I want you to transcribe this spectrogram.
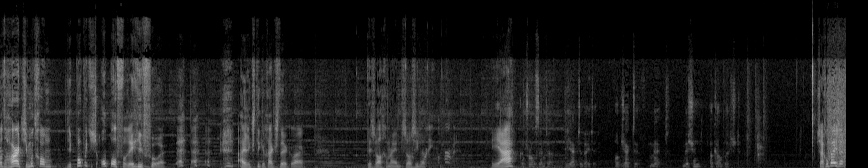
Wat hard, je moet gewoon je poppetjes opofferen hiervoor. Eigenlijk stiekem ga ik stuk, maar... Het is wel gemeen, het is wel zielig. Ja? Control center deactivated. Objective met. Mission accomplished. Zijn goed bezig.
